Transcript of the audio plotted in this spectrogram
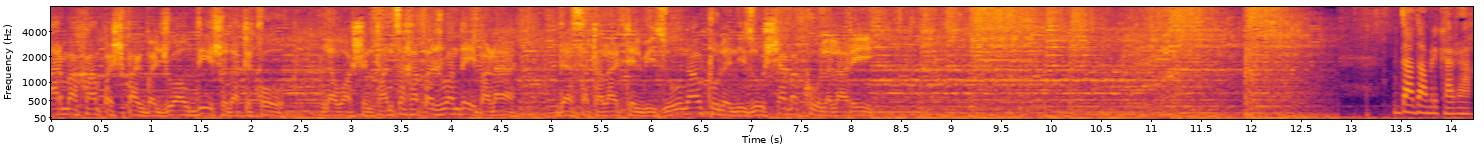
هر مخام په شپږ بجو او ډیر شو دقیقو له واشنگټن څخه پر ژوندې بڼه د سټلایټ ټلویزیون او ټولنیزو شبکو لاري دا د امریکا غږ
